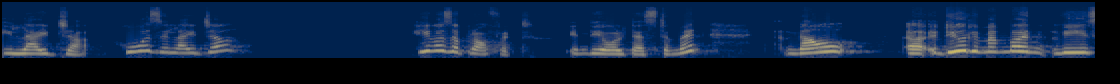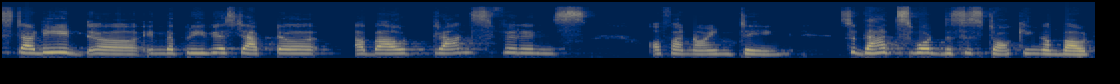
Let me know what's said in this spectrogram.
Elijah. Who was Elijah? He was a prophet in the Old Testament. Now, uh, do you remember we studied uh, in the previous chapter about transference of anointing? So that's what this is talking about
